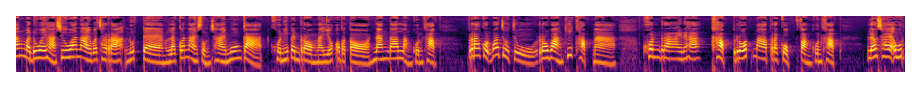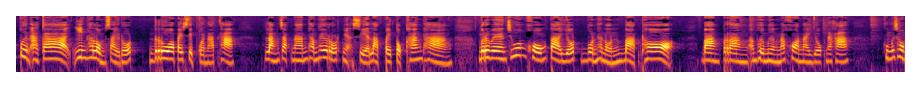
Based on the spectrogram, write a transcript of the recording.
นั่งมาด้วยค่ะ ชื่อว่านายวัชระนุชแดง แล้วก็นายสมชายม่วงกาด คนนี้เป็นรองนายกอบต นั่งด้านหลังคนขับ ปรากฏว่าจู่ๆระหว่างที่ขับมา คนร้ายนะคะ ขับรถมาประกบฝั่งคนขับ แล้วใช้อาวุธปืนอากายิงถล่มใส่รถ รัวไปสิบกว่านัดค่ะ หลังจากนั้นทำให้รถเนี่ยเสียหลักไปตกข้างทาง บริเวณช่วงโค้งตายศบนถนนบากท่อ บางปรังอำเภอเมืองนครนายกนะคะ คุณผู้ชม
